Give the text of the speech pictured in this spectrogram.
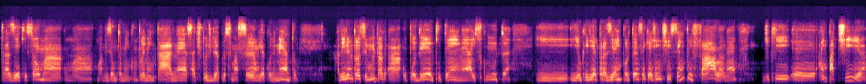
trazer aqui só uma, uma, uma visão também complementar, né, essa atitude de aproximação e acolhimento, a Vivian trouxe muito a, a, o poder que tem, né, a escuta, e, e, eu queria trazer a importância que a gente sempre fala, né, de que é, a empatia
